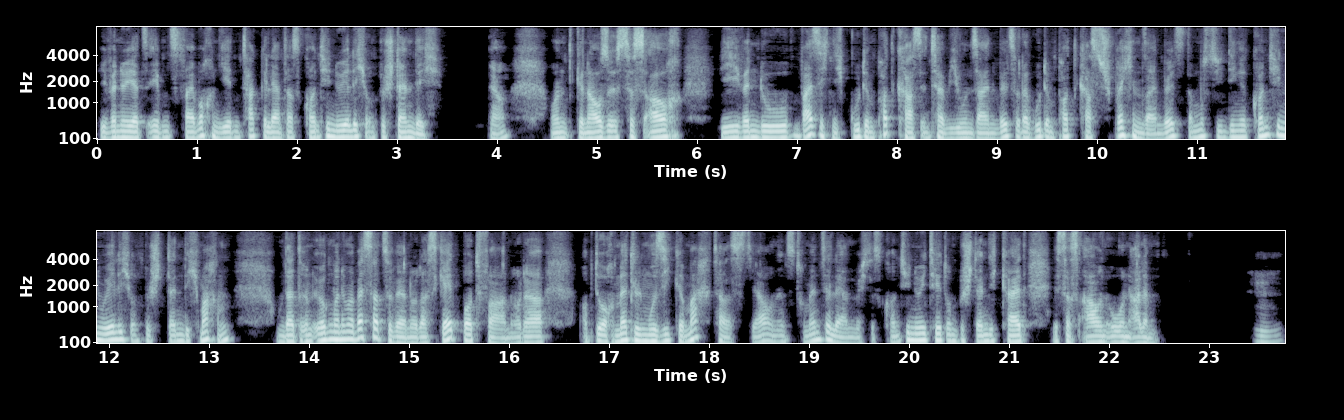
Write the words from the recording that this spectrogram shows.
wie wenn du jetzt eben zwei Wochen jeden Tag gelernt hast, kontinuierlich und beständig. Ja. Und genauso ist es auch, wie wenn du, weiß ich nicht, gut im Podcast interviewen sein willst oder gut im Podcast sprechen sein willst, dann musst du die Dinge kontinuierlich und beständig machen, um da drin irgendwann immer besser zu werden oder Skateboard fahren oder ob du auch Metal-Musik gemacht hast, ja, und Instrumente lernen möchtest. Kontinuität und Beständigkeit ist das A und O in allem. Mhm.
